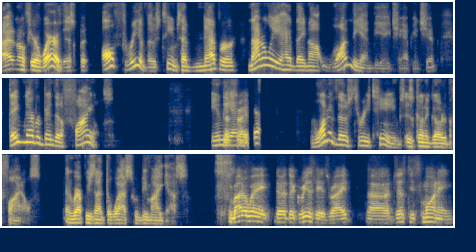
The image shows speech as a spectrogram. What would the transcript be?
I don't know if you're aware of this, but all three of those teams have never, not only have they not won the NBA championship, they've never been to the finals in the That's NBA. Right. One of those three teams is going to go to the finals and represent the West, would be my guess. By the way, the the Grizzlies, right? Uh, just this morning,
